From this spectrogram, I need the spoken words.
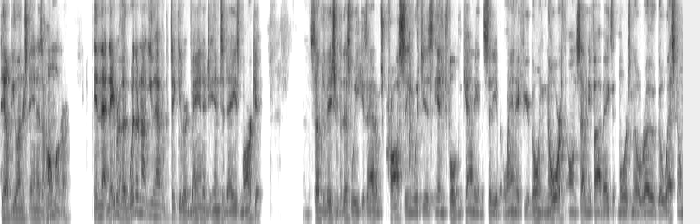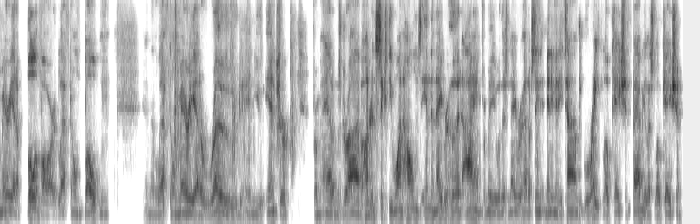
to help you understand as a homeowner in that neighborhood whether or not you have a particular advantage in today's market. And the subdivision for this week is Adams Crossing, which is in Fulton County in the city of Atlanta. If you're going north on 75 exit Moores Mill Road, go west on Marietta Boulevard, left on Bolton, and then left on Marietta Road, and you enter from Adams Drive. 161 homes in the neighborhood. I am familiar with this neighborhood. I've seen it many, many times. Great location, fabulous location.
